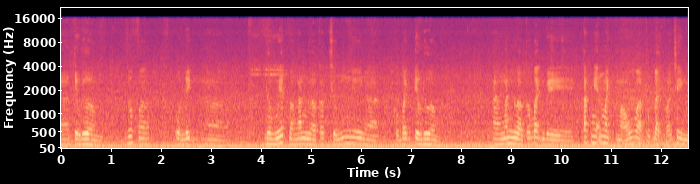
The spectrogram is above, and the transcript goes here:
ờ, tiểu đường giúp ờ, ổn định đường huyết và ngăn ngừa các chứng như là của bệnh tiểu đường. À, ngăn ngừa các bệnh về tắc nghẽn mạch máu và thúc đẩy quá trình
